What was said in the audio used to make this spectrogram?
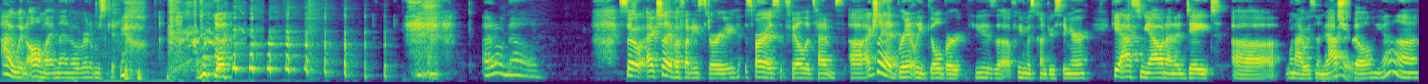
I win all my men over it. I'm just kidding. I don't know. So actually, I have a funny story as far as failed attempts. Uh, actually, I had Brantley Gilbert. He is a famous country singer. He asked me out on a date uh, when I was in Nashville. Yeah,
